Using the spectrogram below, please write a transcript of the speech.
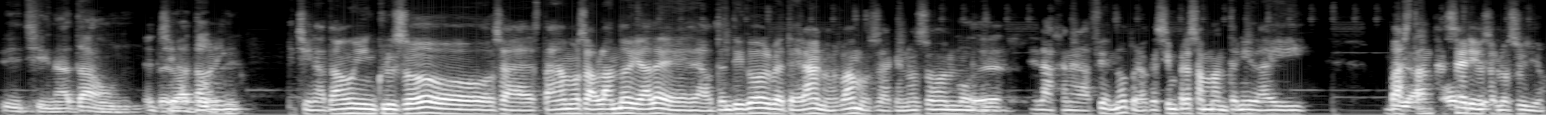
Y Chinatown. Chinatown, Chinatown incluso, o sea, estábamos hablando ya de, de auténticos veteranos, vamos, o sea, que no son Joder. de la generación, ¿no? Pero que siempre se han mantenido ahí bastante obvio. serios en lo suyo.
